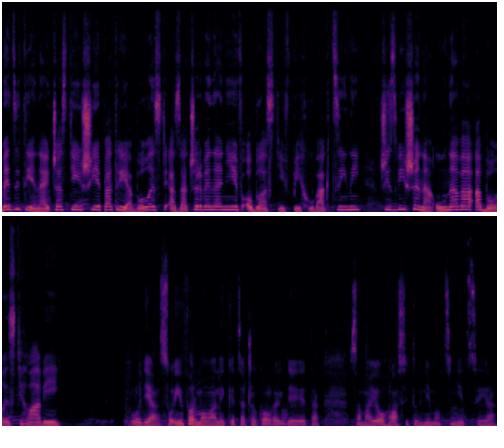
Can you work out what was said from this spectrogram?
Medzi tie najčastejšie patria bolesť a začervenanie v oblasti vpichu vakcíny či zvýšená únava a bolesť hlavy. Ľudia sú informovaní, keď sa čokoľvek deje, tak sa majú ohlásiť tu v nemocnici a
